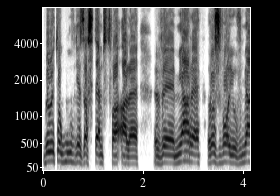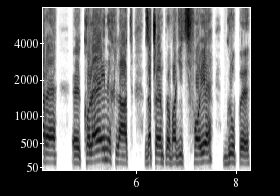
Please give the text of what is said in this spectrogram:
były to głównie zastępstwa, ale w miarę rozwoju, w miarę e, kolejnych lat zacząłem prowadzić swoje grupy,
